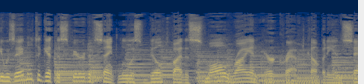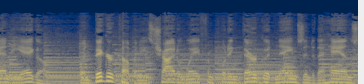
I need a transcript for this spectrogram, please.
He was able to get the Spirit of St. Louis built by the small Ryan Aircraft Company in San Diego when bigger companies shied away from putting their good names into the hands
